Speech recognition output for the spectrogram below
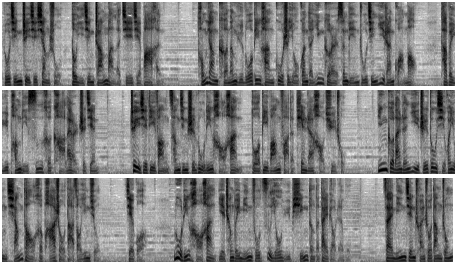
如今这些橡树都已经长满了结节疤痕。同样可能与罗宾汉故事有关的英格尔森林，如今依然广袤。它位于彭里斯和卡莱尔之间，这些地方曾经是绿林好汉躲避王法的天然好去处。英格兰人一直都喜欢用强盗和扒手打造英雄，结果，绿林好汉也成为民族自由与平等的代表人物。在民间传说当中，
